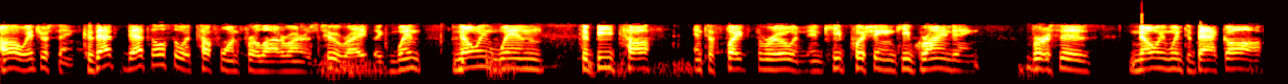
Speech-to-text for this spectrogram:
Oh, interesting. Because that that's also a tough one for a lot of runners too, right? Like when knowing when to be tough and to fight through and, and keep pushing and keep grinding, versus knowing when to back off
